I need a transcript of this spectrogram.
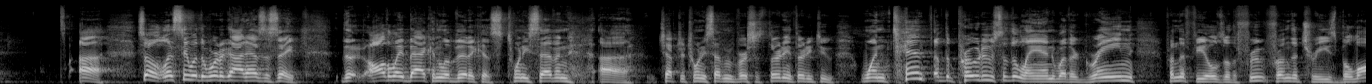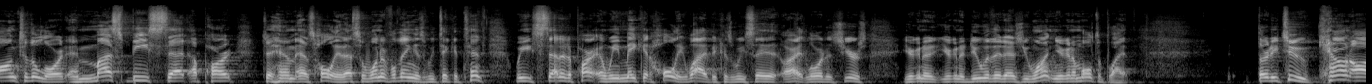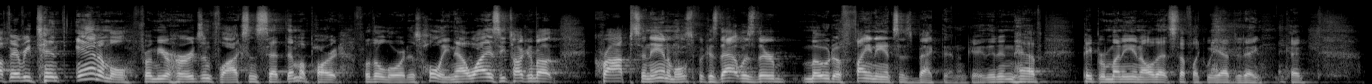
Uh, so let's see what the Word of God has to say. The, all the way back in Leviticus 27, uh, chapter 27, verses 30 and 32. One tenth of the produce of the land, whether grain from the fields or the fruit from the trees, belong to the Lord and must be set apart to Him as holy. That's a wonderful thing is we take a tenth, we set it apart and we make it holy. Why? Because we say, all right, Lord, it's yours. You're going you're gonna do with it as you want and you're going to multiply it. 32, count off every tenth animal from your herds and flocks and set them apart for the Lord as holy. Now, why is he talking about crops and animals? Because that was their mode of finances back then, okay? They didn't have paper money and all that stuff like we have today, okay?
